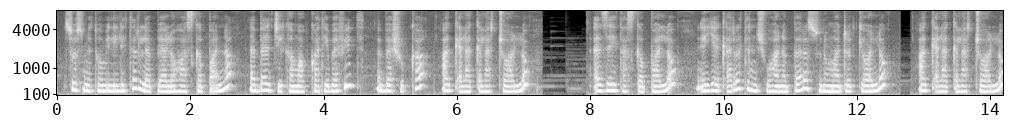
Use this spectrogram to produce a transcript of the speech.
ሶስት መቶ ሚሊ ሊትር ለብ ያለ ውሃ አስገባና በእጄ ከማብካቴ በፊት በሹካ አቀላቅላቸዋለሁ። ዘይት አስገባለሁ። እየቀረ ትንሽ ውሃ ነበረ፣ እሱንም አድርጌዋለሁ። አቀላቅላቸዋለሁ።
